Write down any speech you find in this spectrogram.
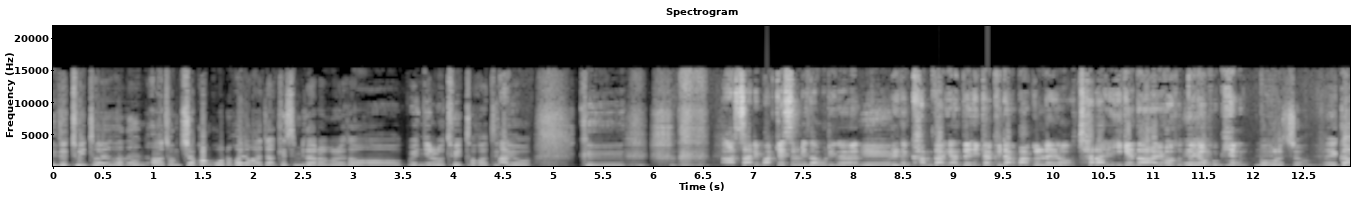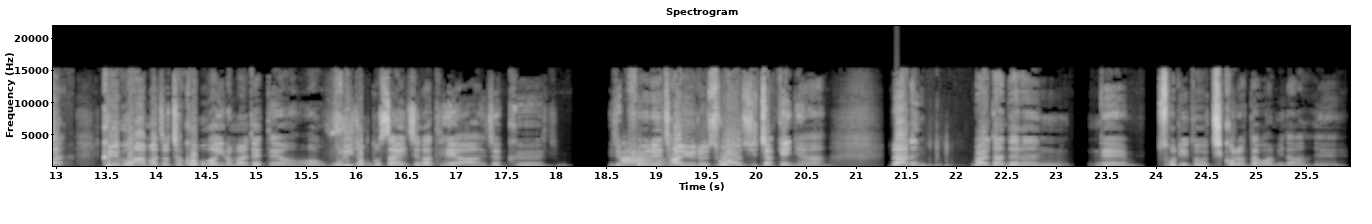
이제 트위터에서는 어 정치적 광고는 허용하지 않겠습니다라고 그래서 어 웬일로 트위터가 드디어 그 아싸리 맞겠습니다, 우리는. 예. 우리는 감당이 안 되니까 그냥 막을래요. 차라리 이게 나아요, 예. 내가 보기엔. 뭐 그렇죠. 그러니까 그리고 아 맞아 저커버가 이런 말도 했대요. 어 우리 정도 사이즈가 돼야 이제 그 이제 아, 표현의 네. 자유를 소화할 수 있지 않겠냐. 라는 말도 안 되는 네 소리도 짓거렸다고 합니다. 예.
